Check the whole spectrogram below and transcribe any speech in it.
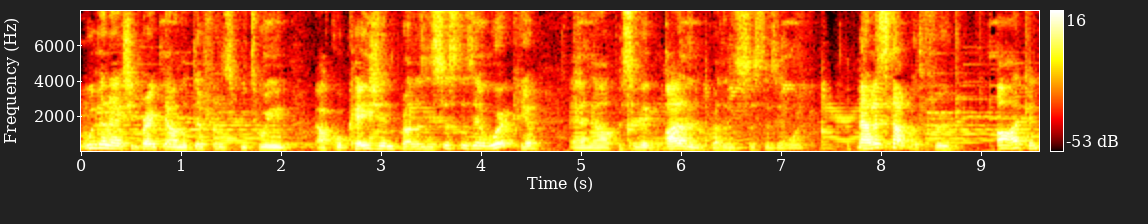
We're going to actually break down the difference between our Caucasian brothers and sisters at work Yep. and our Pacific Island brothers and sisters at work. Now let's start with food. Oh, okay.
